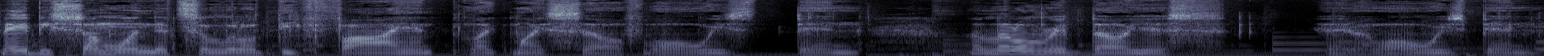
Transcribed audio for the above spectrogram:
maybe someone that's a little defiant, like myself, always been a little rebellious, you know, always been,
